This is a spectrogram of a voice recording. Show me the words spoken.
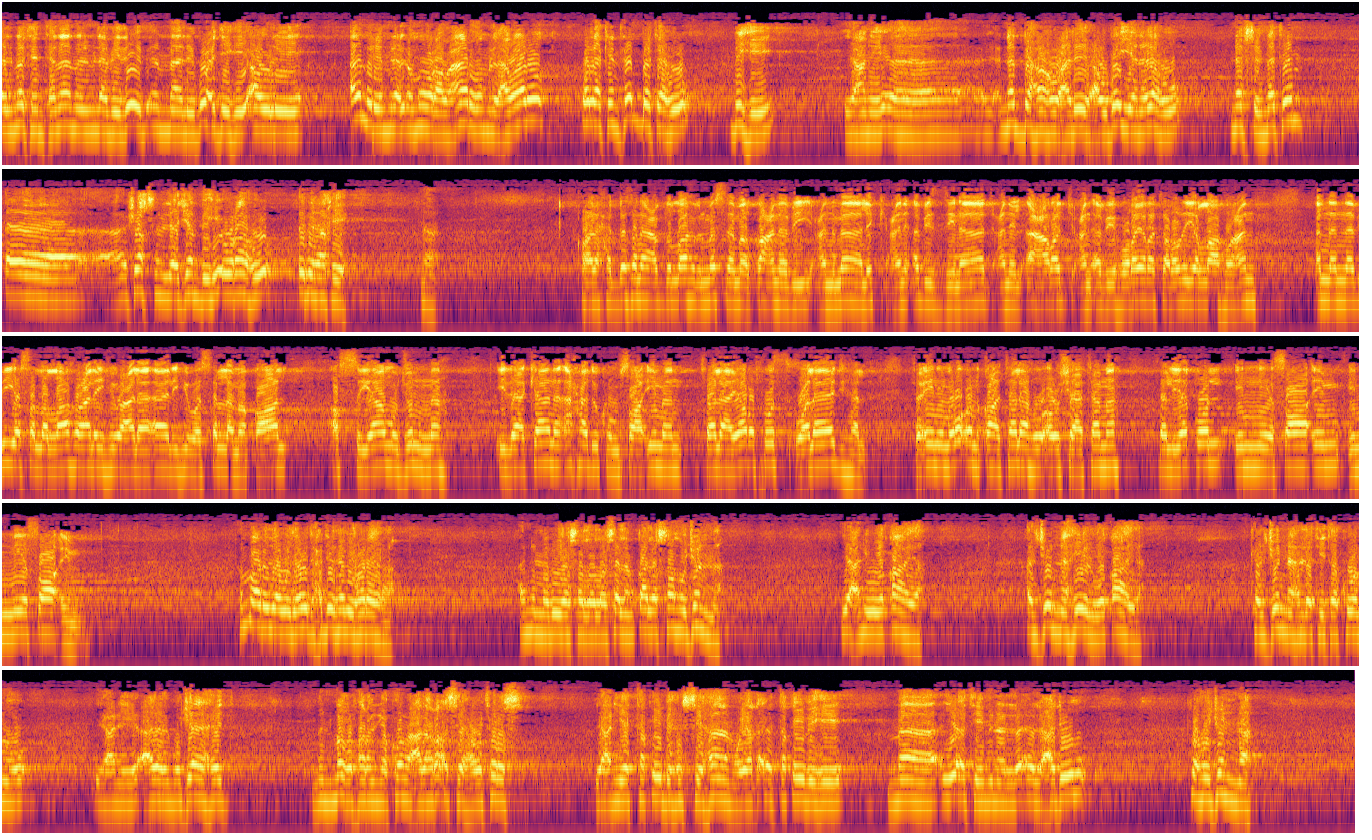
المتن تماما من أبي ذئب إما لبعده أو لأمر من الأمور أو عارض من العوارض ولكن ثبته به. يعني آه، نبهه عليه أو بين له نفس المتن آه، شخص إلى جنبه أراه ابن أخيه. نعم. قال حدثنا عبد الله بن مسلم القعنبي عن مالك عن أبي الزناد عن الأعرج عن أبي هريرة رضي الله عنه أن النبي صلى الله عليه وعلى آله وسلم قال الصيام جنة إذا كان أحدكم صائما فلا يرفث ولا يجهل. فإن امرؤ قاتله أو شاتمه فليقل إني صائم إني صائم. ثم ورد أبو داود حديث أبي هريرة أن النبي صلى الله عليه وسلم قال الصوم جنة يعني وقاية. الجنة هي الوقاية. كالجنة التي تكون يعني على المجاهد من مغفر يكون على رأسه أو ترس يعني يتقي به السهام ويتقي به ما يأتي من العدو. فهو جنة.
